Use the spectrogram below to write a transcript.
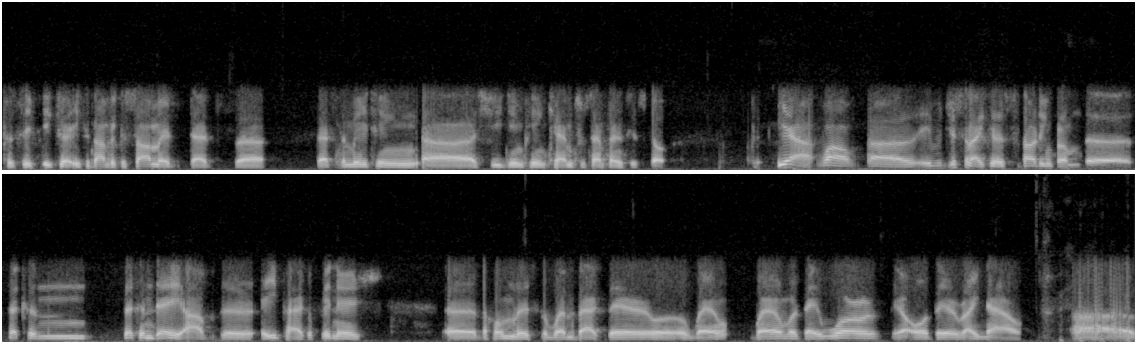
Pacific Economic Summit. That's uh, that's the meeting uh, Xi Jinping came to San Francisco. Yeah, well, uh, it was just like uh, starting from the second second day after APEC finished. Uh, the homeless went back there, uh, where, wherever they were, they're all there right now. Uh,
